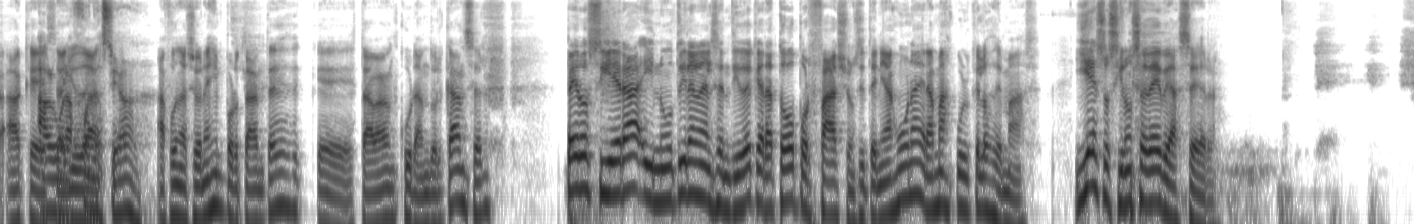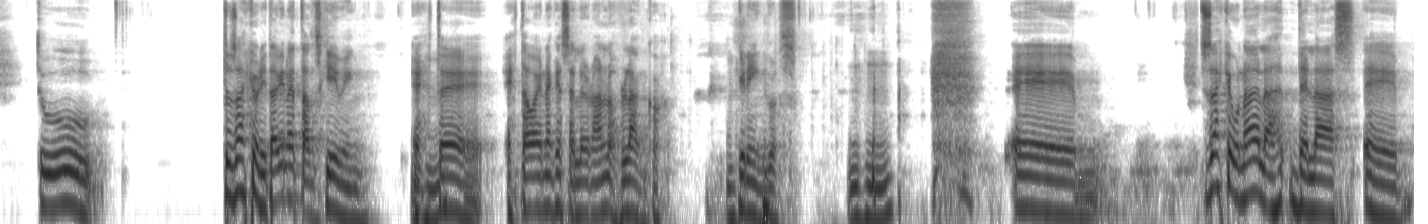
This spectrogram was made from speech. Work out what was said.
a- a que se Alguna ayudara fundación. a fundaciones importantes que estaban curando el cáncer. Pero sí era inútil en el sentido de que era todo por fashion. Si tenías una, era más cool que los demás. Y eso sí no se debe hacer. Tú, tú sabes que ahorita viene Thanksgiving. este, esta vaina que celebran los blancos. Gringos. Eh, tú sabes que una de las, de las eh,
